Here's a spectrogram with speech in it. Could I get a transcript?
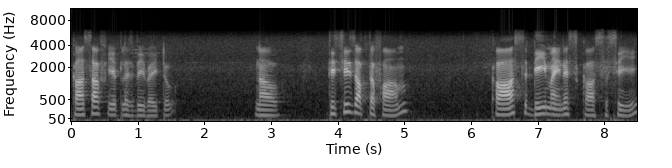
cos of a plus b by 2. Now this is of the form cos d minus cos c.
